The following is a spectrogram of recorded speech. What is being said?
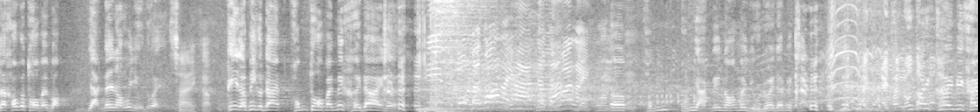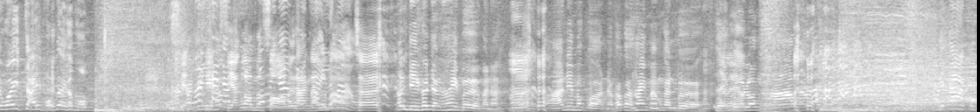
แล้วเขาก็โทรไปบอกอยากได้น้องมาอยู่ด้วย ใช่ครับ พี่แล้วพี่ก็ได้ ผมโทรไปไม่เคยได้เลย พี่โทรไปว่าอะไรคะโทรไปว่าอะไร เออผมผมอยากได้น้องมาอยู่ด้วยได้ไหมครับ ไอ้ไอ้ทางนู้นต่อไม่เคยมีใครไว้ใจผมเลยครับผมเสี ยงเสียงเรามันสอบไปทางนั้นหรือเปล่าใช่ นั่นดีเขายังให้เบอร์มานะหาเนี่ยเมื่อก่อนนะเขาก็ให้หมาเหมือนกันเบอร์ให้เบอร์รองเท้าไม่กล้าโทร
